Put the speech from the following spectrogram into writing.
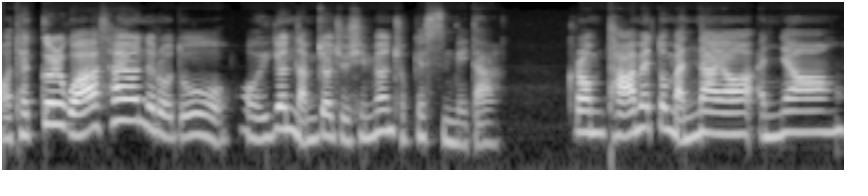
어, 댓글과 사연으로도 어, 의견 남겨주시면 좋겠습니다. 그럼 다음에 또 만나요. 안녕.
